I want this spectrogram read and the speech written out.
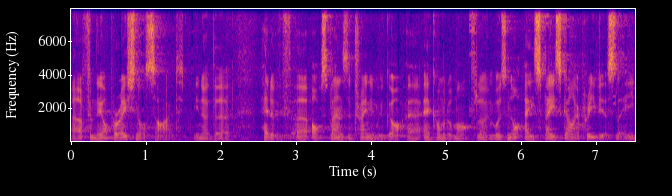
Uh, from the operational side, you know, the head of uh, ops plans and training we've got, uh, Air Commodore Mark Flewin, was not a space guy previously,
